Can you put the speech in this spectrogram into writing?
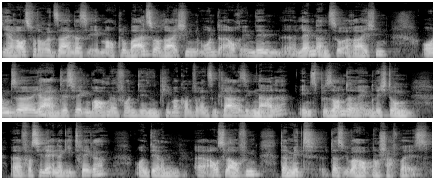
die Herausforderung wird sein, das eben auch global zu erreichen und auch in den äh, Ländern zu erreichen. Und äh, ja, deswegen brauchen wir von diesen Klimakonferenzen klare Signale, insbesondere in Richtung äh, fossile Energieträger und deren äh, Auslaufen, damit das überhaupt noch schaffbar ist.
